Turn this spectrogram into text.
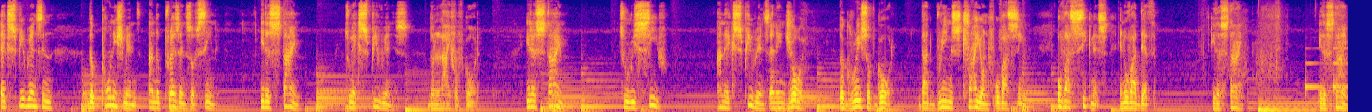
experiencing the punishment and the presence of sin. It is time to experience the life of God. It is time to receive and experience and enjoy the grace of God that brings triumph over sin, over sickness, and over death. It is time. It is time.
